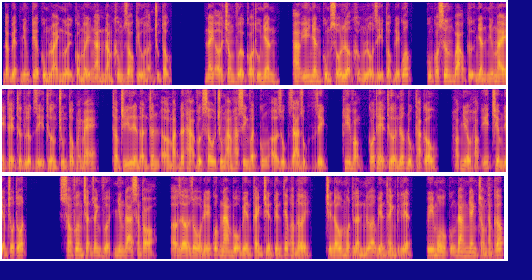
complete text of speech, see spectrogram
đặc biệt những tia cùng loài người có mấy ngàn năm không rõ cựu hận chủng tộc. Nay ở trong vừa có thú nhân, a y nhân cùng số lượng khổng lồ dị tộc đế quốc, cũng có xương bạo cự nhân những này thể thực lực dị thường chủng tộc mạnh mẽ, thậm chí liền ẩn thân ở mặt đất hạ vực sâu trung ám hát sinh vật cũng ở dục gia dục dịch, hy vọng có thể thừa nước đục thả câu, hoặc nhiều hoặc ít chiêm điểm chỗ tốt. Song phương trận doanh vượt nhưng đã sáng tỏ, ở giờ rồ đế quốc nam bộ biên cảnh chiến tuyến tiếp hợp nơi, chiến đấu một lần nữa biến thành kịch liệt, quy mô cũng đang nhanh chóng thăng cấp.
